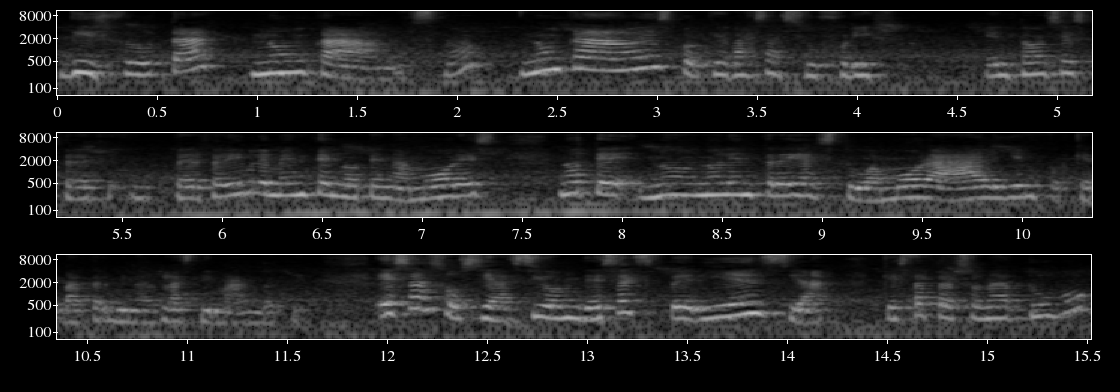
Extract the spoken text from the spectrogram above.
disfrutar, nunca ames, ¿no? Nunca ames porque vas a sufrir. Entonces, preferiblemente no te enamores, no, te, no, no le entregas tu amor a alguien porque va a terminar lastimándote. Esa asociación de esa experiencia que esta persona tuvo,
